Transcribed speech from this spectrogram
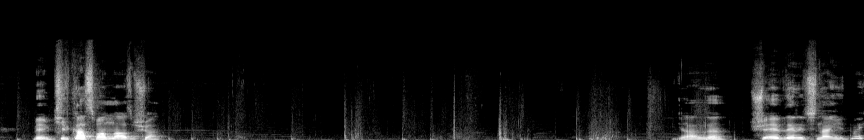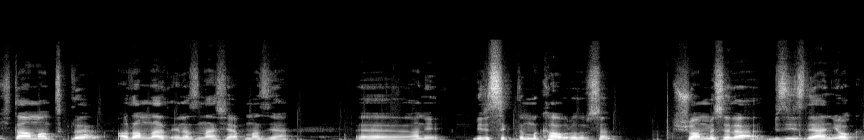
Benim kill kasmam lazım şu an. Geldi. Şu evlerin içinden gitmek daha mantıklı. Adamlar en azından şey yapmaz ya. Ee, hani biri sıktın mı kavrulursun. Şu an mesela bizi izleyen yok.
